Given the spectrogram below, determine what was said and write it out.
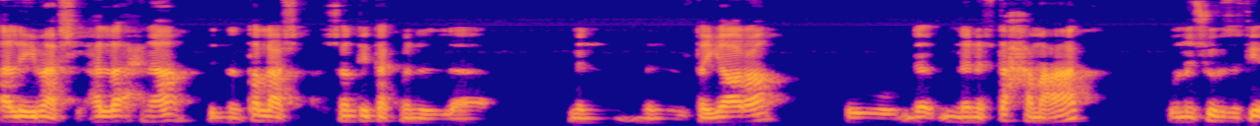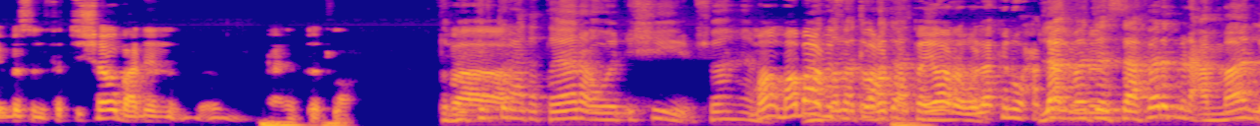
قال لي ماشي. هلأ إحنا بدنا نطلع شنطتك من ال- من من الطيارة وبدنا نفتحها معك ونشوف إذا في بس نفتشها وبعدين يعني بتطلع. طب ف- كيف طلعت الطيارة أول شيء مش فاهم. ما ما بعرف إذا طلعت الطيارة ولكن هو حكى لا ما أنت إنه- سافرت من عمان ل...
